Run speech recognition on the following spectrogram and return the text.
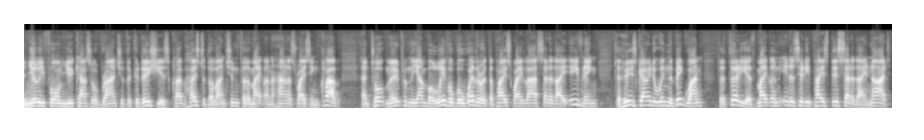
The newly formed Newcastle branch of the Caduceus Club hosted the luncheon for the Maitland Harness Racing Club and talk moved from the unbelievable weather at the Paceway last Saturday evening to who's going to win the big one, the 30th Maitland Intercity Pace this Saturday night.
